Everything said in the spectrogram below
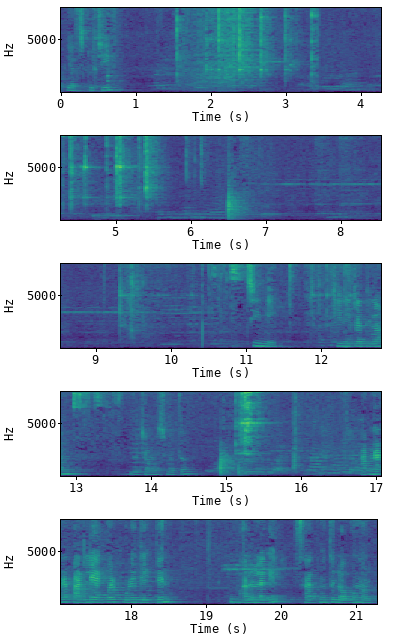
পেঁয়াজ কুচি। চিনি। চিনিটা দিলাম। দু চামচ মতো। আপনারা পারলে একবার করে দেখবেন। খুব ভালো লাগে। স্বাদ মতো লবণ অল্প।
